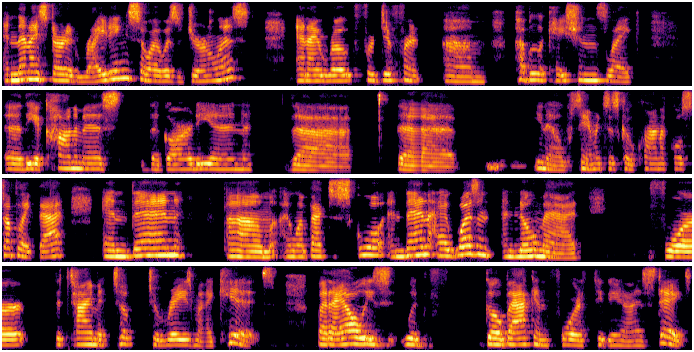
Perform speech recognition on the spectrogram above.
and then I started writing. So I was a journalist, and I wrote for different um, publications like uh, The Economist, The Guardian, the the you know San Francisco Chronicle, stuff like that, and then um, I went back to school, and then I wasn't a nomad for the time it took to raise my kids, but I always would go back and forth to the United States.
